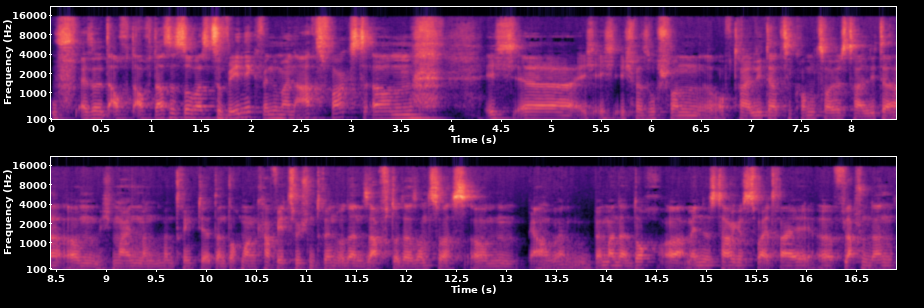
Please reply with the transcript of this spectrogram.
Uff, also auch, auch das ist sowas zu wenig, wenn du meinen Arzt fragst. Ähm, ich, äh, ich, ich, ich versuche schon auf drei Liter zu kommen, zwei bis drei Liter. Ähm, ich meine, man, man trinkt ja dann doch mal einen Kaffee zwischendrin oder einen Saft oder sonst was. Ähm, ja, wenn, wenn man dann doch äh, am Ende des Tages zwei, drei äh, Flaschen dann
